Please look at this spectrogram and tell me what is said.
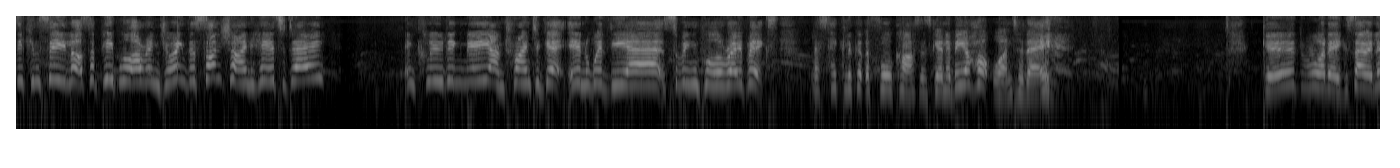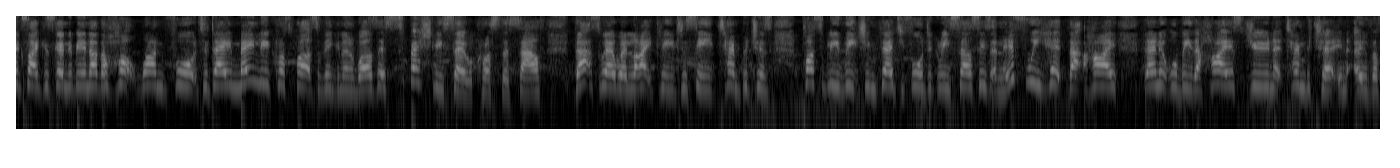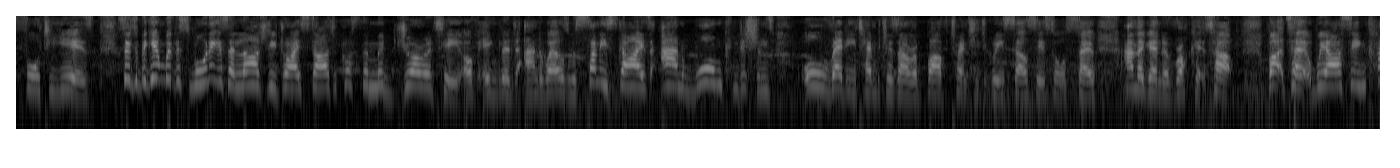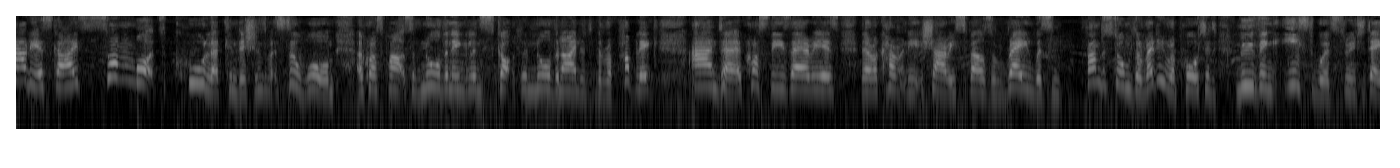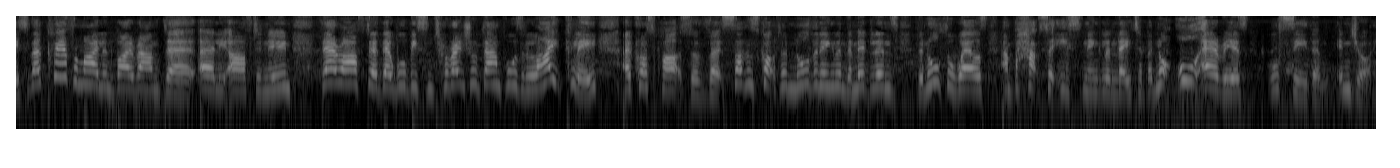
as you can see, lots of people are enjoying the sunshine here today, including me. I'm trying to get in with the uh, swimming pool aerobics. Let's take a look at the forecast. It's going to be a hot one today. Good morning. So it looks like it's going to be another hot one for today, mainly across parts of England and Wales, especially so across the south. That's where we're likely to see temperatures possibly reaching 34 degrees Celsius. And if we hit that high, then it will be the highest June temperature in over 40 years. So to begin with this morning, it's a largely dry start across the majority of England and Wales with sunny skies and warm conditions. Already temperatures are above 20 degrees Celsius or so, and they're going to rocket up. But uh, we are seeing cloudier skies, somewhat cooler conditions, but still warm across parts of northern England, Scotland, Northern Ireland and the Republic. And uh, across these areas, there are currently showery spells of rain with some thunderstorms already reported moving eastwards through today. So they'll clear from Ireland by around uh, early afternoon. Thereafter, there will be some torrential downpours likely across parts of uh, southern Scotland, northern England, the Midlands, the north of Wales and perhaps eastern England later. But not all areas will see them. Enjoy.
